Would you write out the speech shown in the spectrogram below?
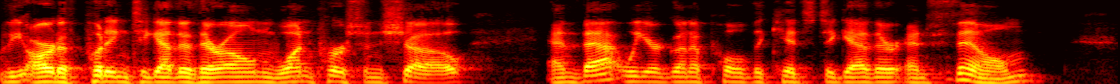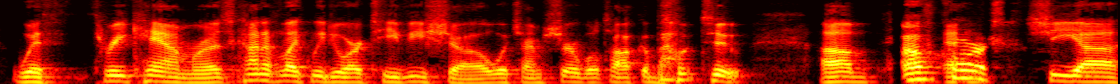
the art of putting together their own one person show. And that we are going to pull the kids together and film with three cameras, kind of like we do our TV show, which I'm sure we'll talk about too. Um, of course. She, uh,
